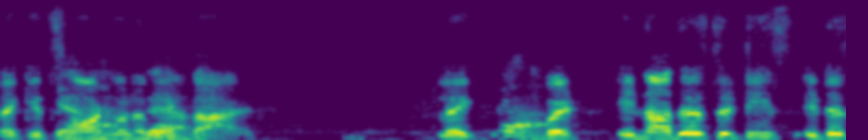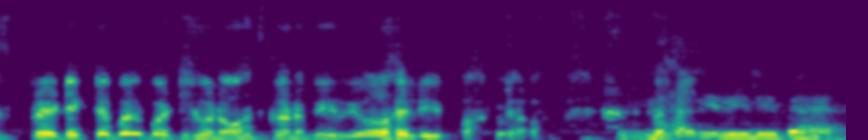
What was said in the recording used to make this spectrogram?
Like it's Yeah, not gonna exactly. be bad. Like, Yeah. but in other cities, it is predictable, but you know it's gonna be really fucked up, Really, really bad.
